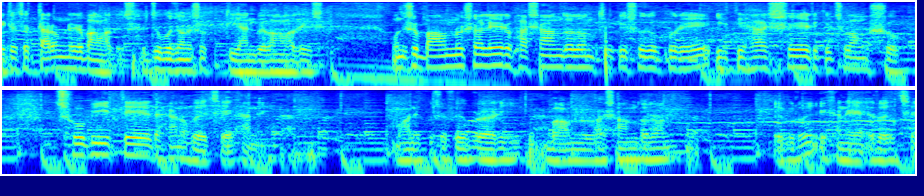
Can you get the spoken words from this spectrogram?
এটা হচ্ছে তারুণ্যের বাংলাদেশ, যুব জনশক্তি আনবে বাংলাদেশ। উনিশশো সালের ভাষা আন্দোলন থেকে শুরু করে ইতিহাসের কিছু অংশ ছবিতে দেখানো হয়েছে এখানে। মহান একুশে ফেব্রুয়ারি, বাউন্ন ভাষা আন্দোলন, এগুলোই এখানে রয়েছে।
